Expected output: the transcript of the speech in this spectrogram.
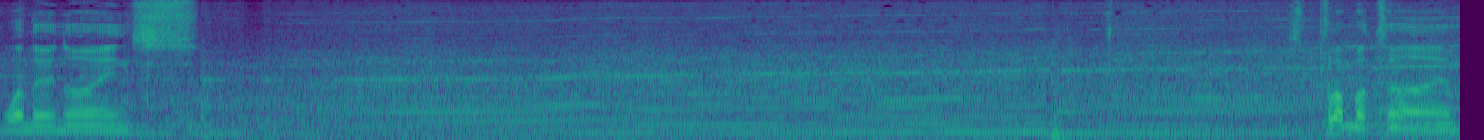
109s. It's plumber time.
